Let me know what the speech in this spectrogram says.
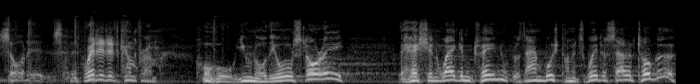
so it is. Where did it come from? Oh, you know the old story? The Hessian wagon train was ambushed on its way to Saratoga?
